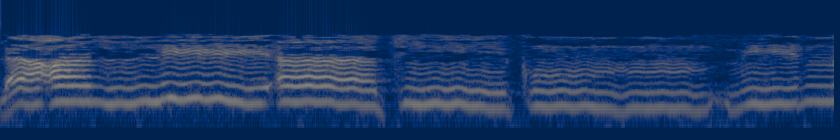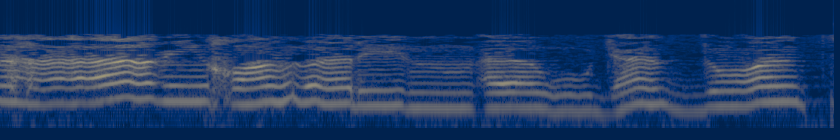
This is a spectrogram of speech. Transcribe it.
لعلي آتيكم بخبر أو جدوة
